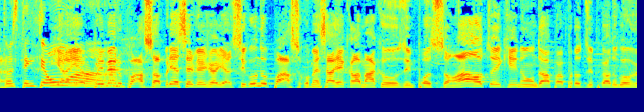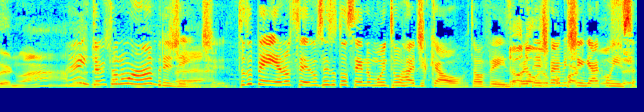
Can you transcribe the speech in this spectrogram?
Então você tem que ter uma... E aí, o primeiro passo, abrir a cervejaria. Segundo passo, começar a reclamar que os impostos são altos e que não dá pra produzir por causa do governo. Ah, É, então, Deus então não abre, gente. Tudo bem, eu não sei, não sei se eu tô sendo muito radical, talvez. Não, Agora não, a gente vai me xingar com com, você. isso.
